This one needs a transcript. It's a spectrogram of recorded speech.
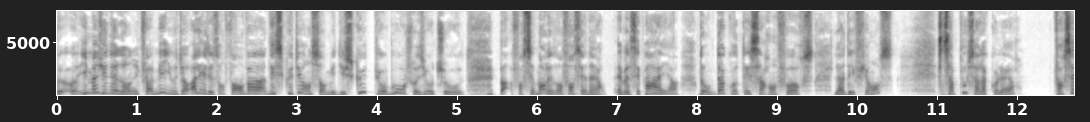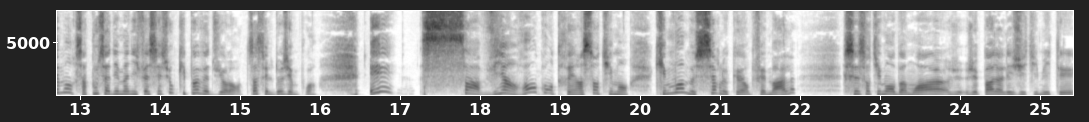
Euh, euh, imaginez dans une famille, vous dire, allez les enfants, on va discuter ensemble. Ils discutent, puis au bout, on choisit autre chose. Bah, forcément, les enfants s'énervent. Eh ben, c'est pareil, hein. Donc, d'un côté, ça renforce la défiance. Ça pousse à la colère. Forcément, ça pousse à des manifestations qui peuvent être violentes. Ça, c'est le deuxième point. Et ça vient rencontrer un sentiment qui, moi, me serre le cœur, me fait mal, ce sentiment, ben moi, j'ai pas la légitimité,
